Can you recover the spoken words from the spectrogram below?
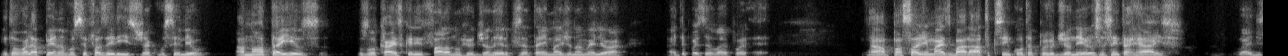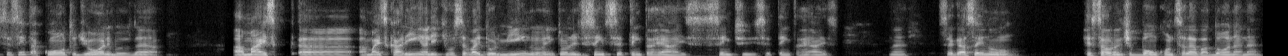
Então vale a pena você fazer isso, já que você leu. Anota aí os, os locais que ele fala no Rio de Janeiro, para você até imaginar melhor. Aí depois você vai. Pô, é, a passagem mais barata que você encontra para o Rio de Janeiro, 60 reais. vai de 60 conto de ônibus, né? A mais, uh, a mais carinha ali que você vai dormindo é em torno de 170 reais, 170 reais, né? Você gasta aí no restaurante bom quando você leva a dona, né?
